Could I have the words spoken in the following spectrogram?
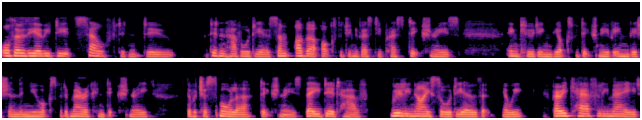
although the OED itself didn't do didn't have audio, some other Oxford University Press dictionaries, including the Oxford Dictionary of English and the New Oxford American Dictionary, which are smaller dictionaries, they did have really nice audio that you know, we very carefully made.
